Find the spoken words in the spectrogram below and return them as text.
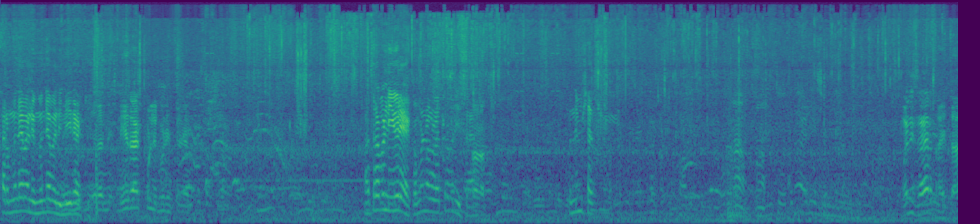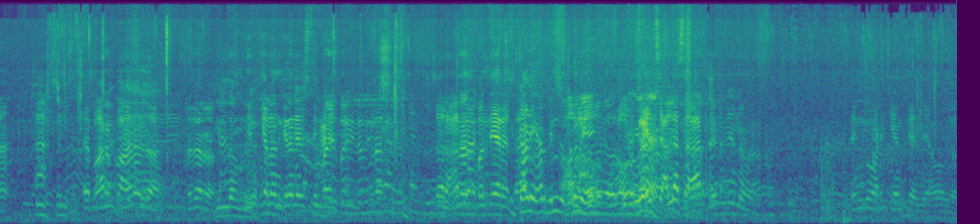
ಸರ್ ಮುಂದೆ ಬನ್ನಿ ಮುಂದೆ ಬನ್ನಿ ನೀರು ಹಾಕಿ. ನೀರು ಹಾಕ್ಕೊಳ್ಳಿ ಬಿಡಿ ಸರ್. ಹತ್ರ ಬನ್ನಿ ಇವರೇ ಕಮಾಂಡರ್ ಹತ್ರ ಬನ್ನಿ ಸರ್. ಒಂದು ನಿಮಿಷ. ಬನ್ನಿ ಸರ್. ಆಯ್ತಾ? ಹಾಂ ಬನ್ನಿ ಬಾರಪ್ಪ ಆನಂದ್. ಬ್ರದರ್ ನಿಮ್ ಕೆಲವೊಂದು ಗಿಡ ನೆನೆಸ್ತೀನಿ ಬಾ. ಸರ್ ಆನಂದ್ friends ಅಲ್ಲ ಸರ್. ನೀನು ತೆಂಗು ಅಡಿಕೆ ಅಂತ ಅಂದೆ ಯಾವಾಗಲೂ.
